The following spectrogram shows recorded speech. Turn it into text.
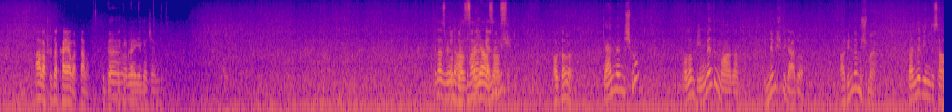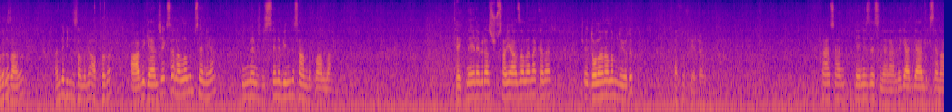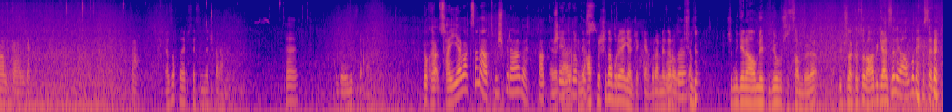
Aa bak şurada kaya var tamam. Şu Ha, boktaki oraya kayaya git. gideceğim. git. Biraz böyle Oğlum, az sayı gelmemiş. azalsın. Abi tabii. Gelmemiş mi? Oğlum binmedi mi o adam? Dinlemiş miydi abi o? Ha bilmemiş mi? Ben de bindi sandım. Alırız abi. Ben de bindi sandım ya atladı. Abi geleceksen alalım seni ya. Binmemiş. Biz seni bindi sandık valla. Tekneyle biraz şu sayı azalana kadar şöyle dolanalım diyorduk. Nasıl tutuyor çabuk. Ha sen denizdesin herhalde. Gel geldik seni aldık abi gel. Yazık da hep sesini de çıkaramıyor. He. Burada ölürse. Yok sayıya baksana 61 abi. 60 Evet abi 59. şimdi 60'ı da buraya gelecek yani. Bura mezar Burada- olacak. Şimdi, gene almayıp gidiyormuşuz tam böyle. 3 dakika sonra abi gelsene ya almadık mı seni?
